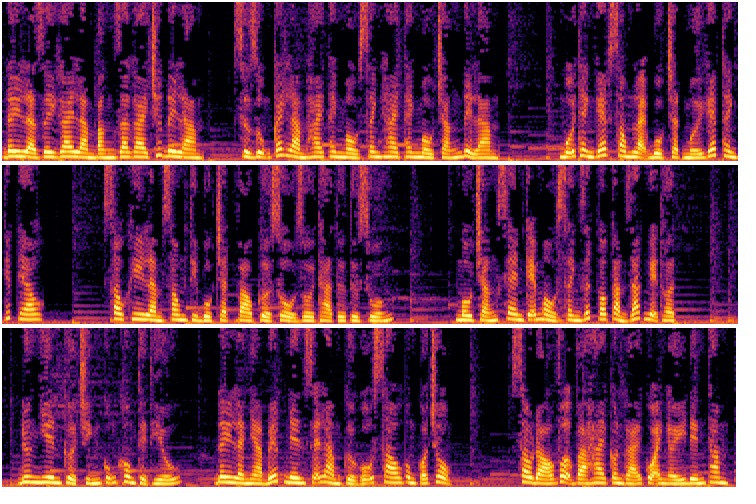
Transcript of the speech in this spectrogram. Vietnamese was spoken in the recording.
Đây là dây gai làm bằng da gai trước đây làm, sử dụng cách làm hai thanh màu xanh hai thanh màu trắng để làm. Mỗi thanh ghép xong lại buộc chặt mới ghép thanh tiếp theo. Sau khi làm xong thì buộc chặt vào cửa sổ rồi thả từ từ xuống. Màu trắng xen kẽ màu xanh rất có cảm giác nghệ thuật. Đương nhiên cửa chính cũng không thể thiếu. Đây là nhà bếp nên sẽ làm cửa gỗ sau, không có trộm. Sau đó vợ và hai con gái của anh ấy đến thăm,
